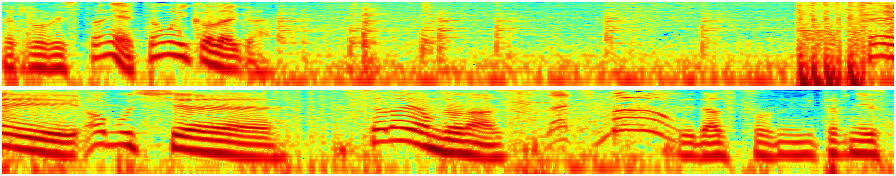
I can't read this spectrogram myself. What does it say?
Terrorysta? Nie, to mój kolega. Hej, obudź się! Strzelają do nas! Biedactwo mi pewnie jest...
